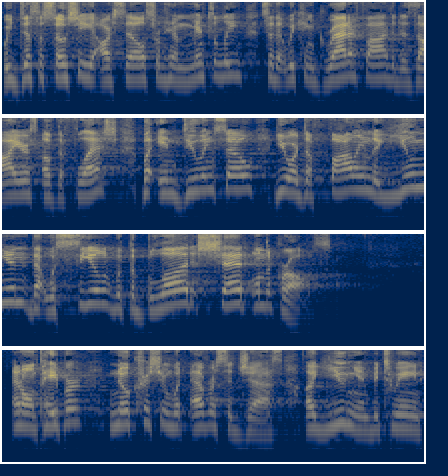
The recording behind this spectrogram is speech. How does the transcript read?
We disassociate ourselves from Him mentally so that we can gratify the desires of the flesh, but in doing so, you are defiling the union that was sealed with the blood shed on the cross. And on paper, no Christian would ever suggest a union between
